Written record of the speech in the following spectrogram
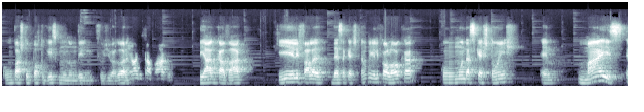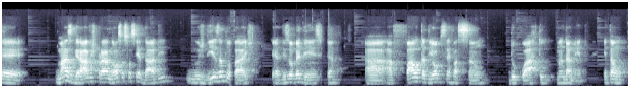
com um pastor português, como o nome dele fugiu agora. Tiago Cavaco. Tiago Cavaco, que ele fala dessa questão e ele coloca como uma das questões é, mais, é, mais graves para a nossa sociedade nos dias atuais, é a desobediência, a, a falta de observação do quarto mandamento. Então,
